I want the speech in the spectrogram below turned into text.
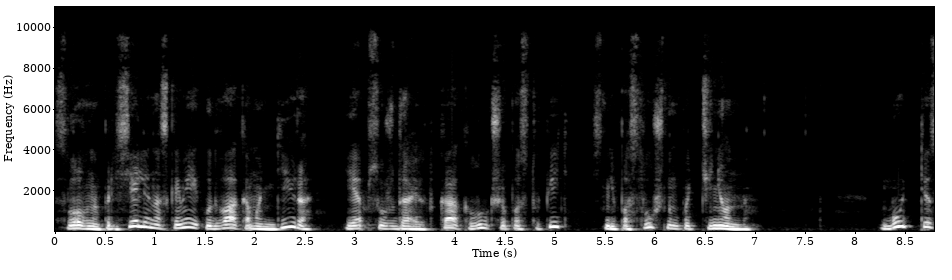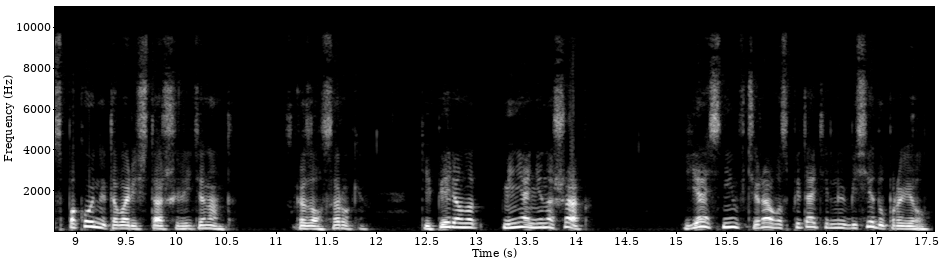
Словно присели на скамейку два командира и обсуждают, как лучше поступить с непослушным подчиненным. «Будьте спокойны, товарищ старший лейтенант», — сказал Сорокин. «Теперь он от меня не на шаг. Я с ним вчера воспитательную беседу провел,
